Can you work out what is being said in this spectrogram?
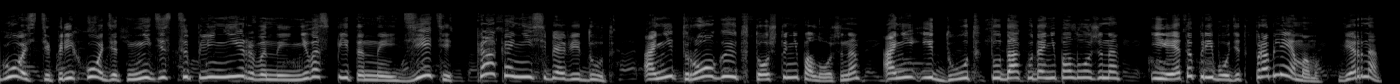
гости приходят недисциплинированные, невоспитанные дети, как они себя ведут? Они трогают то, что не положено. Они идут туда, куда не положено. И это приводит к проблемам, верно?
